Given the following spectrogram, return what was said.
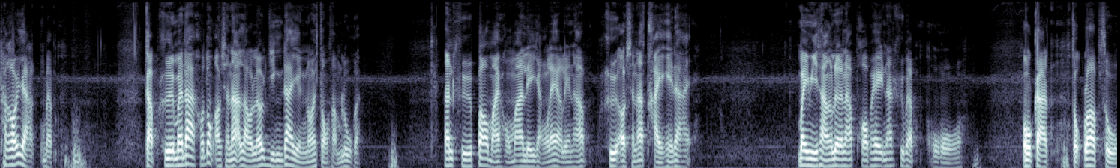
ถ้าเขาอยากแบบกลับคืนไมาได้เขาต้องเอาชนะเราแล้วยิงได้อย่างน้อยสองสามลูกอะนั่นคือเป้าหมายของมาเลอย่างแรกเลยนะครับ คือเอาชนะไทยให้ได้ ไม่มีทางเลือกนะพอแพ้อีกนัดคือแบบ โอ้โหโอกาสตกรอบสูง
